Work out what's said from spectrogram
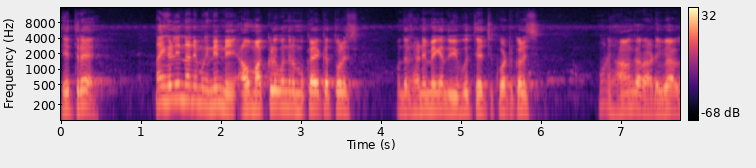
ತೀತ್ರೆ ನಾ ಹೇಳಿ ನಾನು ನಿಮಗೆ ನಿನ್ನೆ, ಅವು ಮಕ್ಕಳಿಗೆ ಒಂದಿನ ಮುಖ ಯಾಕೆ ತೊಳಿಸಿ, ಒಂದಿನ ಹಣೆ ಮೇಗಿಂದ ವಿಭೂತಿ ಹೆಚ್ಚಿ ಕೊಟ್ಟು ಕಳಿಸಿ. ನೋಡಿ ಹಂಗಾರ ಅಡಿವ್ಯಾಗ.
